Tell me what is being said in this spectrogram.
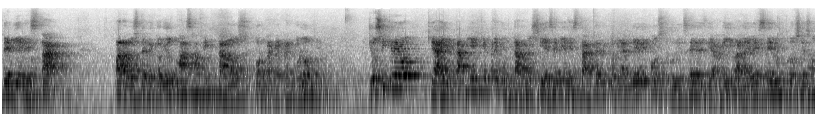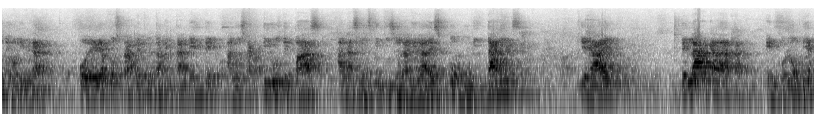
de bienestar para los territorios más afectados por la guerra en Colombia. Yo sí creo que hay también que preguntarnos si ese bienestar territorial debe construirse desde arriba, debe ser un proceso neoliberal o debe apostarle fundamentalmente a los activos de paz, a las institucionalidades comunitarias que hay de larga data en Colombia,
